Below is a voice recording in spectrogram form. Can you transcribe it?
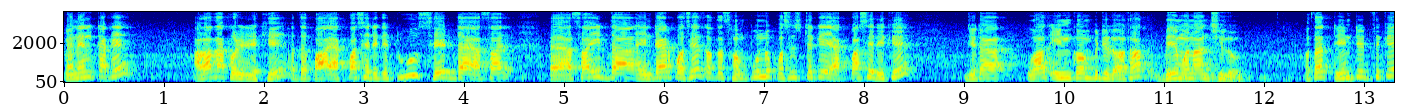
প্যানেলটাকে আলাদা করে রেখে, অর্থাৎ পা এক পাশে রেখে to set the aside aside the entire process অর্থাৎ সম্পূর্ণ প্রসেসটাকে এক পাশে রেখে যেটা ওয়াজ ইনকমপ্লিটেড অর্থাৎ বেমানান ছিল। অর্থাৎ টেন্টেড থেকে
